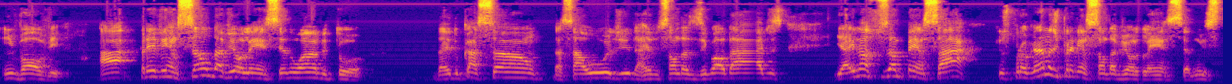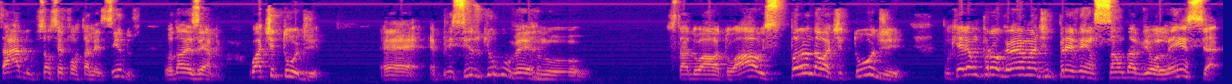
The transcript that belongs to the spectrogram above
envolve a prevenção da violência no âmbito da educação, da saúde, da redução das desigualdades. E aí nós precisamos pensar que os programas de prevenção da violência no Estado precisam ser fortalecidos. Vou dar um exemplo. O Atitude. É, é preciso que o governo estadual atual expanda o Atitude porque ele é um programa de prevenção da violência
